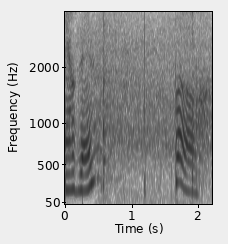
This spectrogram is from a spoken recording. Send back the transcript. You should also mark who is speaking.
Speaker 1: Erzen Sport.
